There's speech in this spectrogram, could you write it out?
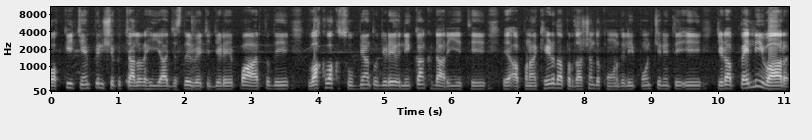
ਹਾਕੀ ਚੈਂਪੀਅਨਸ਼ਿਪ ਚੱਲ ਰਹੀ ਆ, ਜਿਸ ਦੇ ਵਿੱਚ ਜਿਹੜੇ ਭਾਰਤ ਦੇ ਵੱਖ-ਵੱਖ ਸੂਬਿਆਂ ਤੋਂ ਜਿਹੜੇ ਅਨੇਕਾਂ ਖਿਡਾਰੀ ਇੱਥੇ ਆਪਣਾ ਖੇਡ ਦਾ ਪ੍ਰਦਰਸ਼ਨ ਦਿਖਾਉਣ ਦੇ ਲਈ ਪਹੁੰਚੇ ਨੇ ਤੇ ਇਹ ਜਿਹੜਾ ਪਹਿਲੀ ਵਾਰ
